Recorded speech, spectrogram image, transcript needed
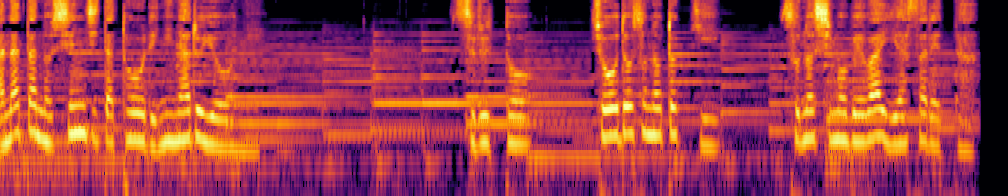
あなたの信じた通りになるように。すると、ちょうどその時、そのしもべは癒された。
